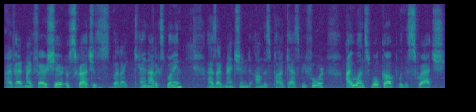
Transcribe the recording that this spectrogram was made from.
I've had my fair share of scratches that I cannot explain. As I've mentioned on this podcast before, I once woke up with a scratch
